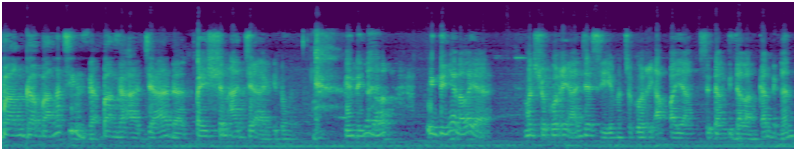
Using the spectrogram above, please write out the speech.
bangga banget sih enggak, bangga aja dan passion aja gitu. Intinya adalah intinya adalah ya mensyukuri aja sih, mensyukuri apa yang sedang dijalankan dengan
